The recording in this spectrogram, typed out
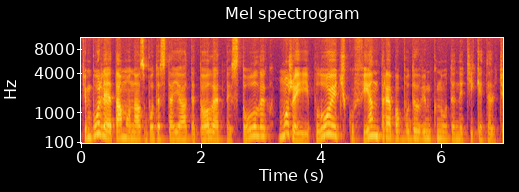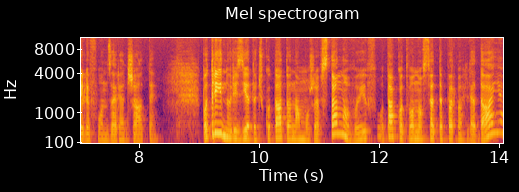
Тим більше там у нас буде стояти туалетний столик, може і плоєчку, фен треба буде увімкнути, не тільки телефон заряджати. Потрійну розеточку тато нам уже встановив. Отак от воно все тепер виглядає.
